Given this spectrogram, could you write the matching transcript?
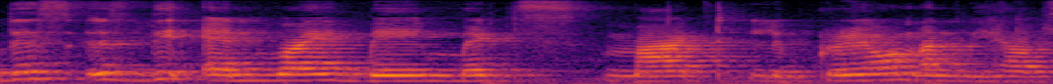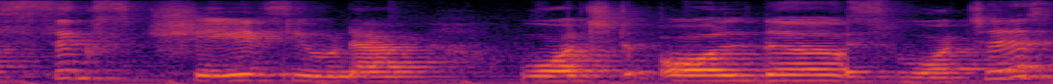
So this is the NY Bae Mets Matte Lip Crayon and we have 6 shades. You would have watched all the swatches.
